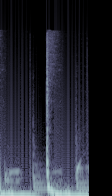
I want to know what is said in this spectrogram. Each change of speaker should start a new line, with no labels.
thank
